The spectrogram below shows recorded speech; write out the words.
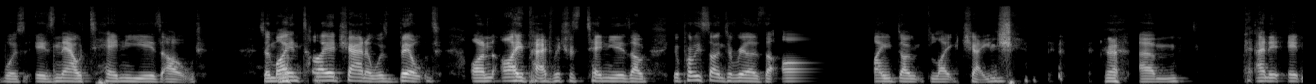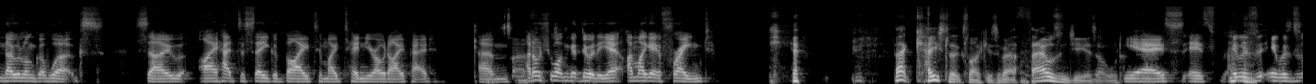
was is now 10 years old. So my entire channel was built on iPad, which was 10 years old. You're probably starting to realize that I, I don't like change. Yeah. Um and it, it no longer works. So I had to say goodbye to my 10 year old iPad. Um, I'm not sure what I'm going to do with it yet. I might get it framed. Yeah. That case looks like it's about a thousand years old. Yeah, it's it's it was it was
